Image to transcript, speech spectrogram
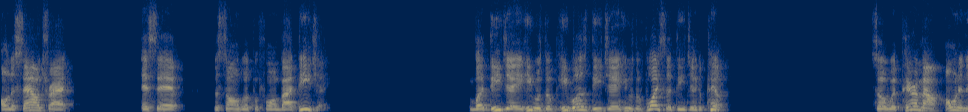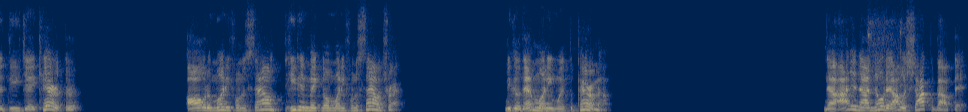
on the soundtrack, it said the songs were performed by DJ. But DJ, he was the he was DJ, he was the voice of DJ the pimp. So with Paramount owning the DJ character, all the money from the sound, he didn't make no money from the soundtrack because that money went to Paramount. Now, I did not know that. I was shocked about that.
